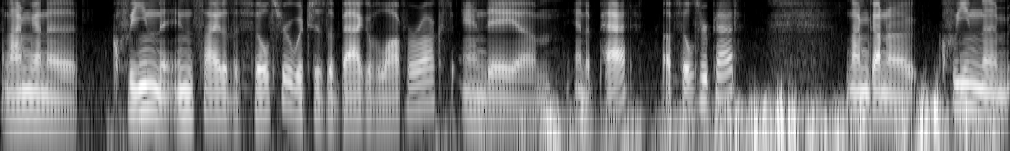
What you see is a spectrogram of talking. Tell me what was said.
and I'm going to clean the inside of the filter which is a bag of lava rocks and a, um, and a pad, a filter pad. And I'm gonna clean them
